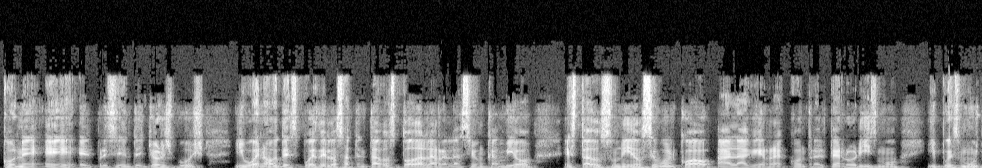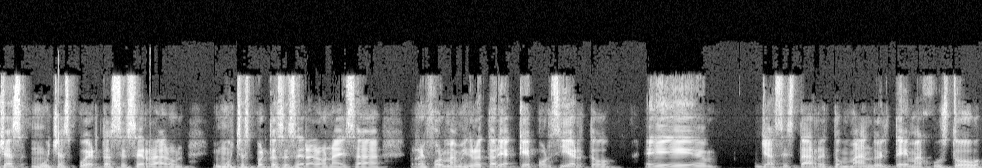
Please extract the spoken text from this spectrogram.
con eh, eh, el presidente George Bush. Y bueno, después de los atentados toda la relación cambió, Estados Unidos se volcó a, a la guerra contra el terrorismo y pues muchas, muchas puertas se cerraron y muchas puertas se cerraron a esa reforma migratoria, que por cierto, eh, ya se está retomando el tema, justo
